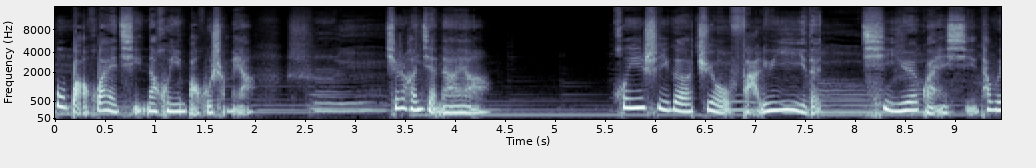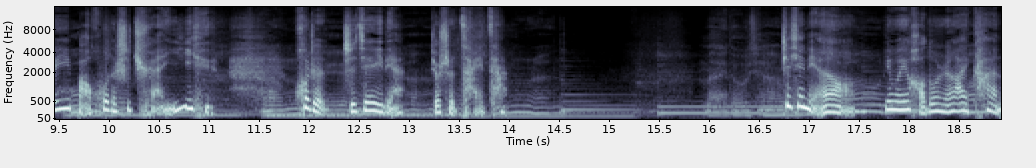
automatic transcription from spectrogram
不保护爱情，那婚姻保护什么呀？其实很简单呀。婚姻是一个具有法律意义的契约关系，它唯一保护的是权益，或者直接一点就是财产。这些年啊，因为好多人爱看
